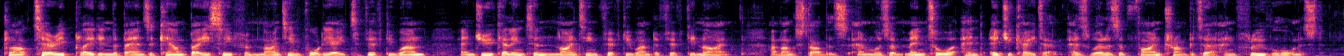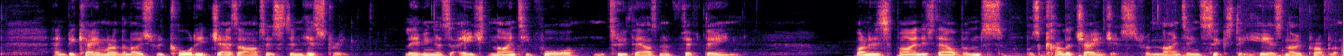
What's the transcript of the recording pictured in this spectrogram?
Clark Terry played in the bands of Count Basie from 1948 to 51 and Duke Ellington 1951 to 59, amongst others, and was a mentor and educator, as well as a fine trumpeter and flugelhornist, and became one of the most recorded jazz artists in history, leaving us aged 94 in 2015. One of his finest albums was Color Changes from 1960, Here's No Problem.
